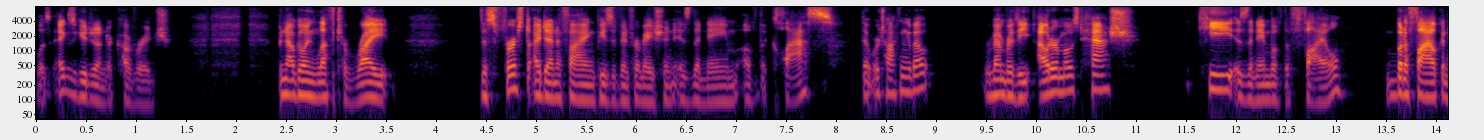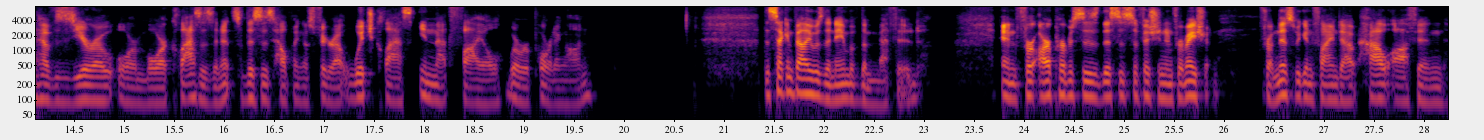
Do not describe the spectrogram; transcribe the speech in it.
was executed under coverage. But now going left to right, this first identifying piece of information is the name of the class that we're talking about. Remember the outermost hash key is the name of the file but a file can have zero or more classes in it. So this is helping us figure out which class in that file we're reporting on. The second value is the name of the method. And for our purposes, this is sufficient information. From this, we can find out how often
